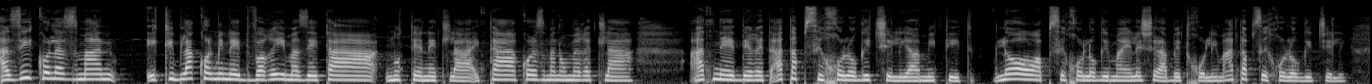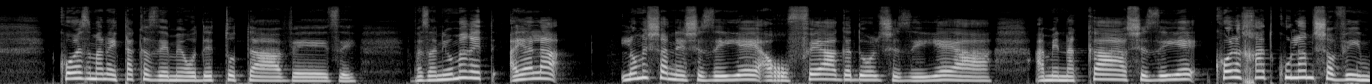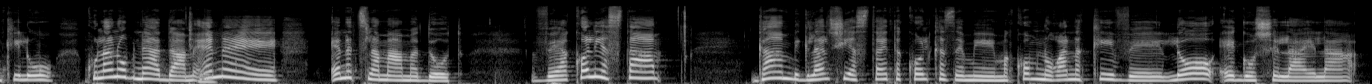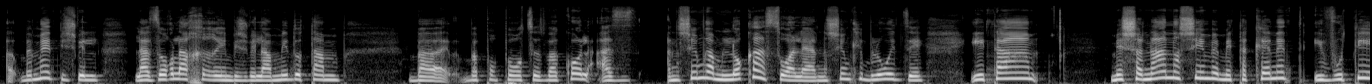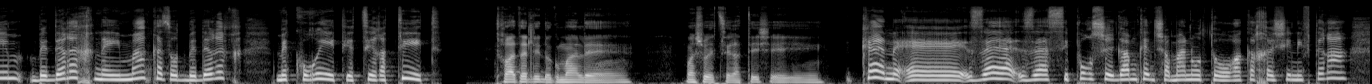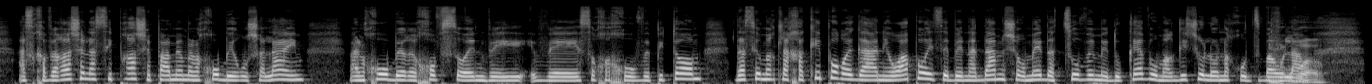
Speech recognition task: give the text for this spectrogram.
אז היא כל הזמן, היא קיבלה כל מיני דברים, אז היא הייתה נותנת לה, הייתה כל הזמן אומרת לה, את נהדרת, את הפסיכולוגית שלי האמיתית, לא הפסיכולוגים האלה של הבית חולים, את הפסיכולוגית שלי. כל הזמן הייתה כזה מעודדת אותה וזה. אז אני אומרת, היה לה, לא משנה שזה יהיה הרופא הגדול, שזה יהיה המנקה, שזה יהיה, כל אחד, כולם שווים, כאילו, כולנו בני אדם, כן. אין, אה, אין אצלה מעמדות. והכל היא עשתה, גם בגלל שהיא עשתה את הכל כזה ממקום נורא נקי ולא אגו שלה, אלא באמת בשביל לעזור לאחרים, בשביל להעמיד אותם בפרופורציות והכל, אז אנשים גם לא כעסו עליה, אנשים קיבלו את זה. היא הייתה משנה אנשים ומתקנת עיוותים בדרך נעימה כזאת, בדרך מקורית, יצירתית. את יכולה לתת לי דוגמה למשהו יצירתי שהיא... כן, אה, זה, זה הסיפור שגם כן שמענו אותו רק אחרי שהיא נפטרה, אז חברה שלה סיפרה שפעם הם הלכו בירושלים, הלכו ברחוב סואן ושוחחו, ופתאום דסי אומרת לה, חכי פה רגע, אני רואה פה איזה בן אדם שעומד עצוב ומדוכא והוא מרגיש שהוא לא נחוץ בעולם.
